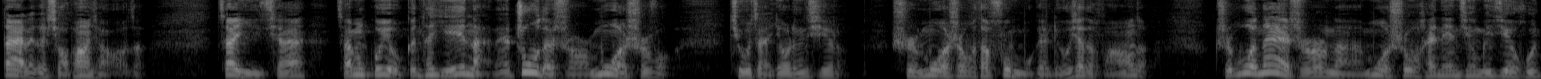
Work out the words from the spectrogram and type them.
带了个小胖小子。在以前，咱们鬼友跟他爷爷奶奶住的时候，莫师傅就在幺零七了，是莫师傅他父母给留下的房子。只不过那时候呢，莫师傅还年轻，没结婚。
